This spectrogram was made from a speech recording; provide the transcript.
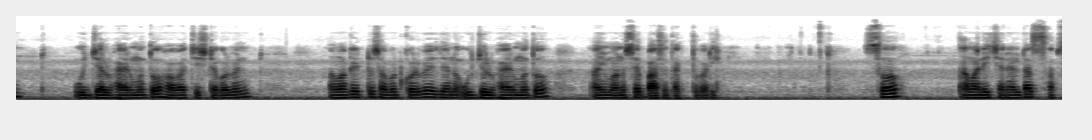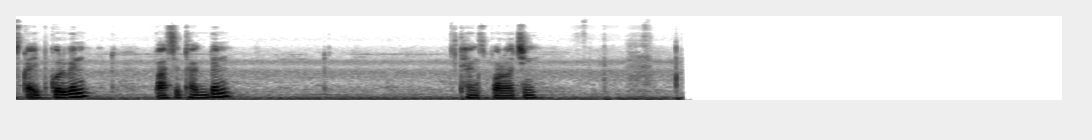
উজ্জ্বল ভাইয়ের মতো হওয়ার চেষ্টা করবেন। আমাকে একটু সাপোর্ট করবে যেন উজ্জ্বল ভাইয়ের মতো আমি মানুষের পাশে থাকতে পারি। সো আমার এই চ্যানেলটা সাবস্ক্রাইব করবেন, পাশে থাকবেন। Thanks for watching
